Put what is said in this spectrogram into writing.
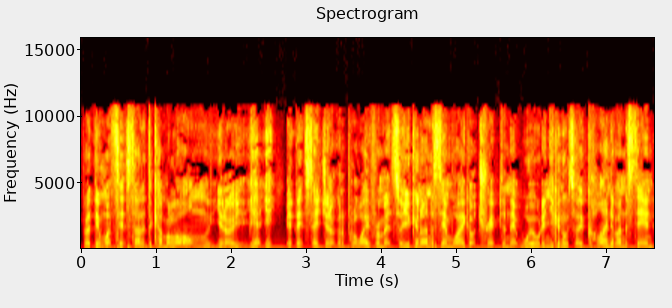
but then once that started to come along, you know, at that stage you're not going to pull away from it. So you can understand why he got trapped in that world, and you can also kind of understand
